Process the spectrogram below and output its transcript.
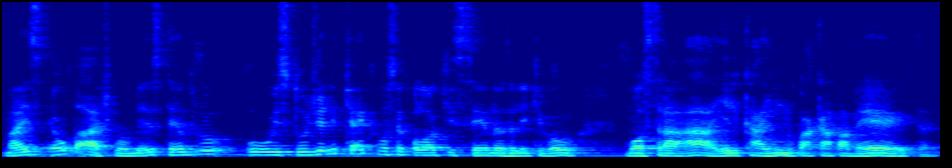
mas é o Batman. Ao mesmo tempo, o estúdio ele quer que você coloque cenas ali que vão mostrar ah, ele caindo com a capa aberta,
